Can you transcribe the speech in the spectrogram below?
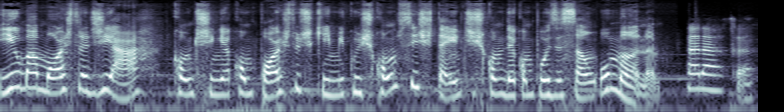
e uma amostra de ar continha compostos químicos consistentes com decomposição humana. Caraca.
